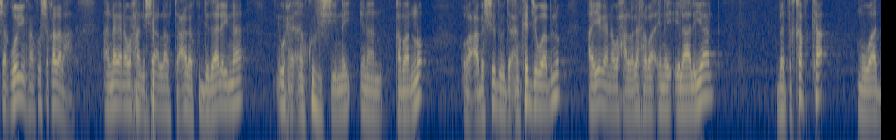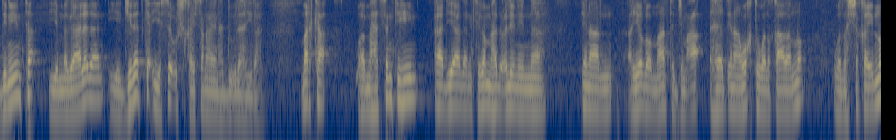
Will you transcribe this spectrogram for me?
shaqooyinkan ku shaqada lahaa. Annagana waxaan insha allahu tacaala ku dadaalaynaa wixii aan ku heshiinay inaan qabanno oo cabashadooda aan ka jawaabno. Ayagana waxaa laga rabaa inay ilaaliyaan badqabka muwaadiniinta iyo magaaladan iyo jidadka iyo say u shaqaysanayaan hadduu ilaah yidhaahdo. Marka waa mahadsantihiin. Aad iyo aadaan kaga mahad celinaynaa inaan iyadoo maanta jimco ahayd inaan waqti wada qaadanno wada shaqayno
